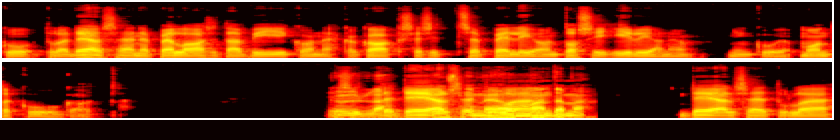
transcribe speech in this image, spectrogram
kun tulee DLC, ne pelaa sitä viikon, ehkä kaksi, ja sitten se peli on tosi hiljainen niin kuin monta kuukautta. Ja sitten just DLC tulee, tämä. DLC tulee,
